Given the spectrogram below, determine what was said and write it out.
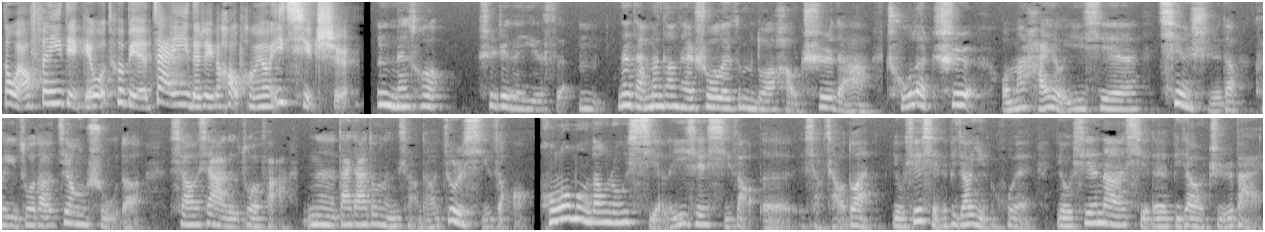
那我要分一点给我特别在意的这个好朋友一起吃。嗯，没错。是这个意思，嗯，那咱们刚才说了这么多好吃的啊，除了吃，我们还有一些切实的可以做到降暑的、消夏的做法。那大家都能想到，就是洗澡。《红楼梦》当中写了一些洗澡的小桥段，有些写的比较隐晦，有些呢写的比较直白。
